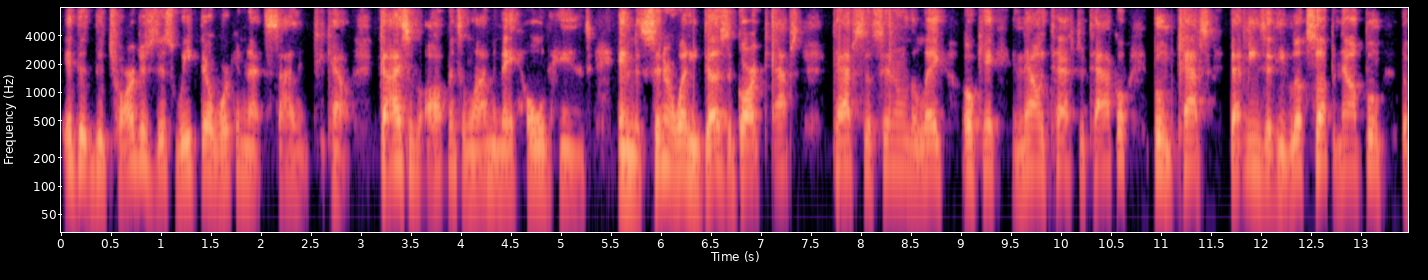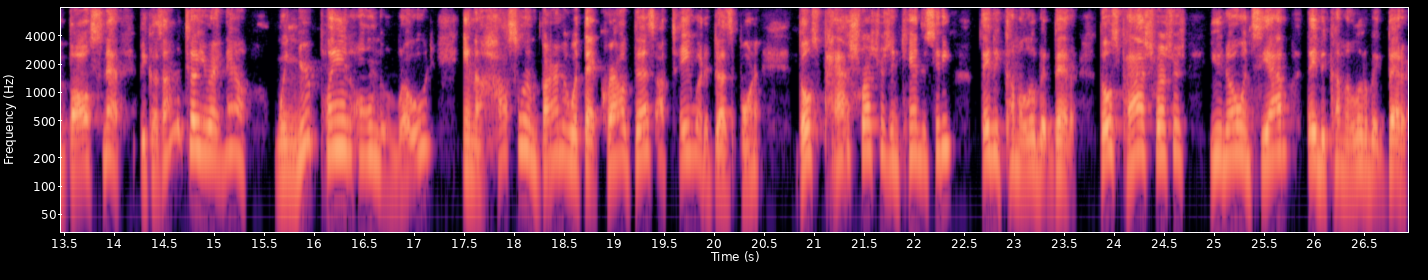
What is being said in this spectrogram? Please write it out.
it, the, the Chargers this week, they're working that silent count. Guys with offensive linemen, they hold hands. And the center, what he does, the guard taps, taps the center on the leg. Okay. And now he taps the tackle. Boom, taps. That means that he looks up and now, boom, the ball snapped. Because I'm going to tell you right now, when you're playing on the road in a hostile environment, what that crowd does, I'll tell you what it does, Borna. Those pass rushers in Kansas City, they become a little bit better. Those pass rushers, you know, in Seattle, they become a little bit better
